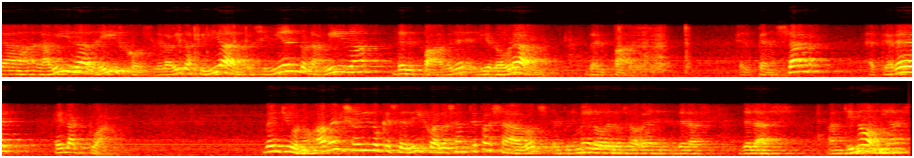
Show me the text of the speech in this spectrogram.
la, vida de hijos, de la vida filial, recibiendo la vida del Padre y el obrar del Padre. El pensar, el querer, el actuar. 21. Habéis oído que se dijo a los antepasados, el primero de, las antinomias,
